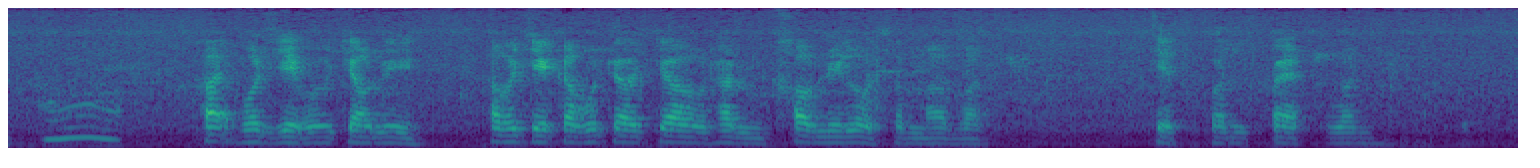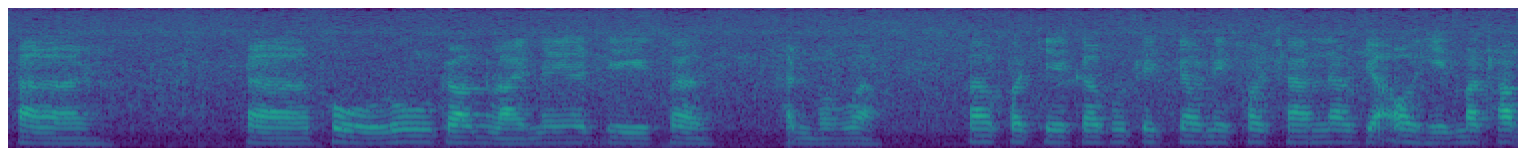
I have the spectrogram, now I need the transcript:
ำอ๋อพระพุทธเจ้าพระเจ้านี่พระพุทธเจ้ากับพระเจ้าเจ้าท่านเข้าในโลดสมาบัติเจ็ดวันแปดวันอ่าอ่า ผู้รู้ทั้งหลายในอดีตท่านบอกว่า พระปเจกพุทธเจ้านี่เข้าฌานแล้วจะเอาหินมาทับ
